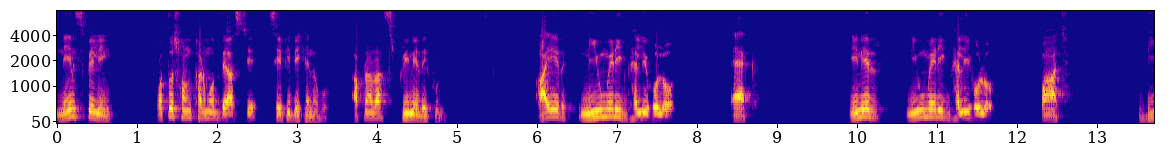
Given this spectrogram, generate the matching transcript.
নেম স্পেলিং কত সংখ্যার মধ্যে আসছে সেটি দেখে নেব। আপনারা স্ক্রিনে দেখুন। আয়ের নিউমেরিক ভ্যালু হলো এক। এনের নিউমেরিক ভ্যালু হলো পাঁচ ডি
